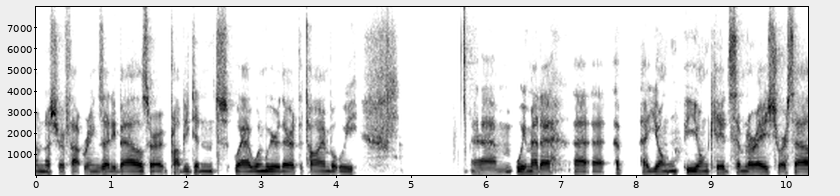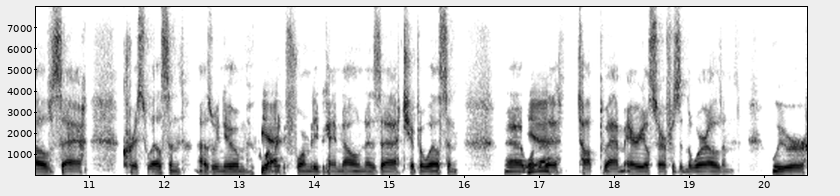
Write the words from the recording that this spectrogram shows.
I'm not sure if that rings any bells, or it probably didn't uh, when we were there at the time, but we um, we met a, a, a, a young young kid similar age to ourselves, uh, Chris Wilson, as we knew him, who yeah. formerly, became known as uh, Chippa Wilson, uh, one yeah. of the top um, aerial surfers in the world, and we were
